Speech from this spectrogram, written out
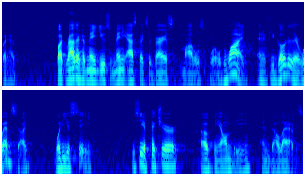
but, have, but rather have made use of many aspects of various models worldwide. And if you go to their website, what do you see? You see a picture of the LMB and Bell Labs.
